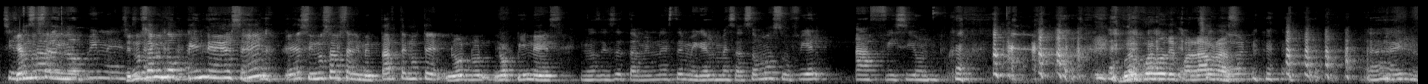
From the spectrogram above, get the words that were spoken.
si qué no más sabes, no opines. Si no sabes, no opines, ¿eh? ¿Eh? Si no sabes alimentarte, no, te, no, no, no opines. Nos dice también este Miguel Mesa, somos su fiel afición. Buen juego de palabras. Ay, no.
